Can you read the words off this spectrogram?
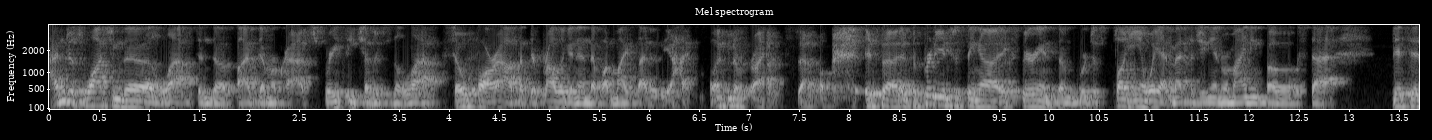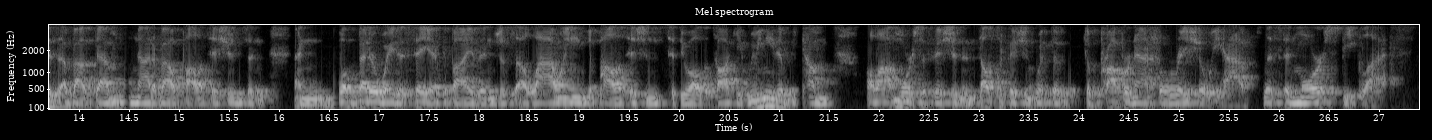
I'm just watching the left and the five Democrats race each other to the left so far out that they're probably going to end up on my side of the aisle on the right. So it's a it's a pretty interesting uh, experience, and we're just plugging away at messaging and reminding folks that this is about them, not about politicians. And and what better way to say it by than just allowing the politicians to do all the talking? We need to become a lot more sufficient and self-sufficient with the, the proper natural ratio we have. Listen more, speak less.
